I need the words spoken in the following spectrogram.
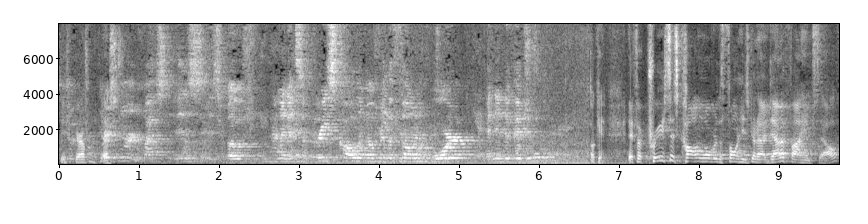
Be careful. Yes. Written request is, is both when it's a priest calling over the phone or an individual. Okay, if a priest is calling over the phone, he's going to identify himself.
